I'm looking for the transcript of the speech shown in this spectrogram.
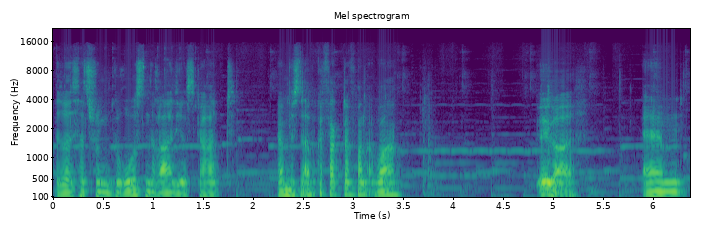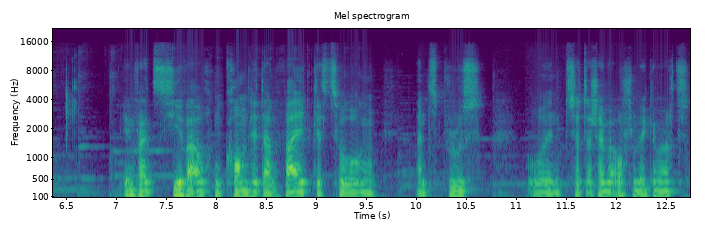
Also das hat schon einen großen Radius gehabt. Wir haben ein bisschen abgefuckt davon, aber egal. Ähm, jedenfalls hier war auch ein kompletter Wald gezogen an Spruce und hat er scheinbar auch schon weggemacht.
